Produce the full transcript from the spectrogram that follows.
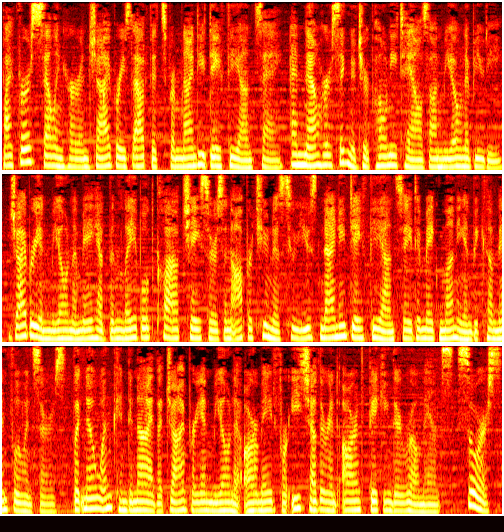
by first selling her and Jibri's outfits from 90 Day Fiancé, and now her signature ponytails on Miona Beauty. Jibri and Miona may have been labeled clout chasers and opportunists who used 90 Day Fiancé to make money and become influencers, but no one can deny that Jibri and Miona are made for each other and aren't faking their romance. Source,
